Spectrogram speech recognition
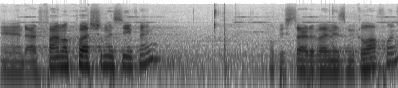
And our final question this evening will be started by Ms. McLaughlin.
